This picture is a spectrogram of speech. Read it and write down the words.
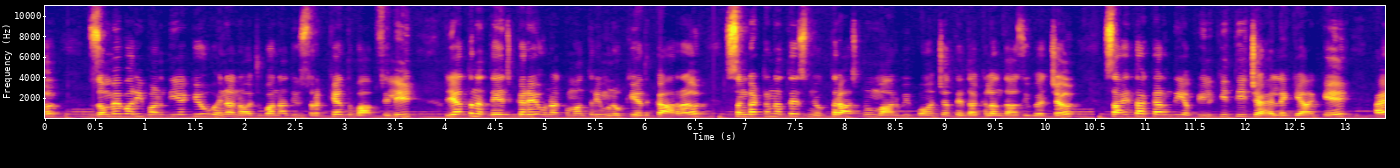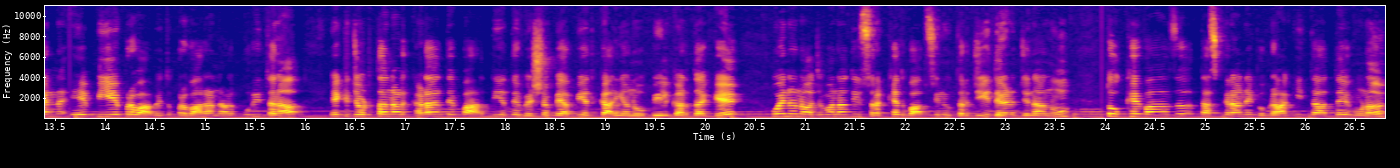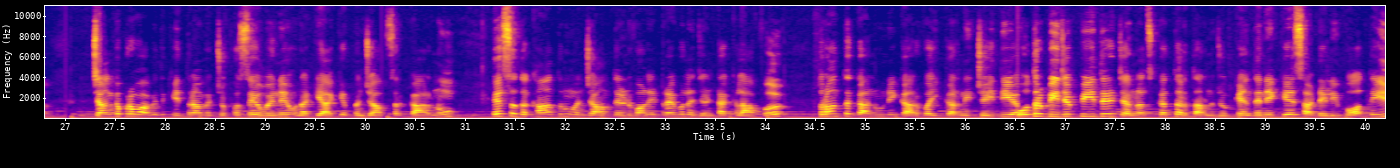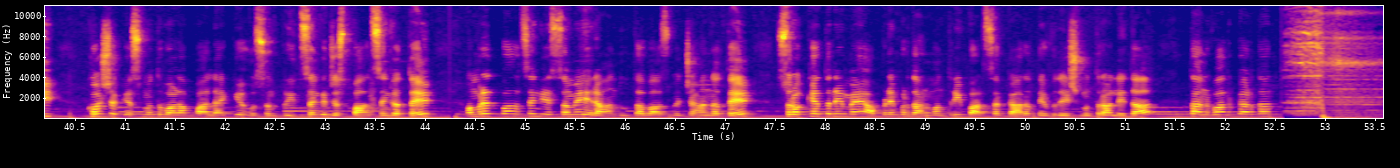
ਜ਼ਿੰਮੇਵਾਰੀ ਬਣਦੀ ਹੈ ਕਿ ਉਹ ਇਹਨਾਂ ਨੌਜਵਾਨਾਂ ਦੀ ਸੁਰੱਖਿਅਤ ਵਾਪਸੀ ਲਈ ਯਤਨ ਤੇਜ਼ ਕਰੇ। ਉਹਨਾਂ ਕੌਮਾਂਤਰੀ ਮਨੁੱਖੀ ਅਧਿਕਾਰ, ਸੰਗਠਨ ਅਤੇ ਸੰਯੁਕਤ ਰਾਸ਼ਟਰ ਨੂੰ ਮਾਨਵੀ ਪਹੁੰਚ ਅਤੇ ਦਖਲਅੰਦਾਜ਼ੀ ਵਿੱਚ ਸਹਾਇਤਾ ਕਰਨ ਦੀ ਅਪੀਲ ਕੀਤੀ। ਚਹਿਲ ਨੇ ਕਿਹਾ ਕਿ ਐਨਏਪੀਏ ਪ੍ਰਭਾਵਿਤ ਪਰਿਵਾਰਾਂ ਨਾਲ ਪੂਰੀ ਤਰ੍ਹਾਂ ਇਕਜੁੱਟਤਾ ਨਾਲ ਖੜਾ ਹੈ ਭਾਰਤੀ ਅਤੇ ਵਿਸ਼ਵ ਵਿਆਪੀ ਅਧਿਕਾਰੀਆਂ ਨੂੰ ਅਪੀਲ ਕਰਦਾ ਕਿ ਉਹ ਇਹਨਾਂ ਨੌਜਵਾਨਾਂ ਦੀ ਸੁਰੱਖਿਅਤ ਵਾਪਸੀ ਨੂੰ ਤਰਜੀਹ ਦੇਣ, ਜਿਨ੍ਹਾਂ ਨੂੰ ਧੋਖੇਬਾਜ਼, ਤਸਕਰਾਂ ਨੇ ਗੁੰਮਰਾਹ ਕੀਤਾ ਤੇ ਹੁਣ ਜੰਗ ਪ੍ਰਭਾਵਿਤ ਖੇਤਰਾਂ ਵਿੱਚ ਫਸੇ ਹੋਏ ਨੇ। ਉਹਨਾਂ ਕਿਹਾ ਕਿ ਪੰਜਾਬ ਸਰਕਾਰ ਨੂੰ ਇਸ ਦੁਖਾਂਤ ਨੂੰ ਅੰਜਾਮ ਦੇਣ ਵਾਲੇ ਟ੍ਰੈਵਲ ਏਜੰਟਾਂ ਖਿਲਾਫ ਤੁਰੰਤ ਕਾਨੂੰਨੀ ਕਾਰਵਾਈ ਕਰਨੀ ਚਾਹੀਦੀ ਹੈ। ਉਧਰ ਬੀਜੇਪੀ ਦੇ ਜਨਰਲ ਸਕੱਤਰ ਤਰਨਜੋਗ ਕਹਿੰਦੇ ਨੇ ਕਿ ਸਾਡੇ ਲਈ ਬਹੁਤ ਹੀ ਖੁਸ਼ ਕਿਸਮਤ ਵਾਲਾ ਪਲ ਹੈ ਕਿ ਹੁਸਨਪ੍ਰੀਤ ਸਿੰਘ, ਜਸਪਾਲ ਸਿੰਘ ਅਤੇ ਅਮਰਿਤਪਾਲ ਸਿੰਘ ਇਸ ਸਮੇਂ ਈਰਾਨ ਦੂਤਾਵਾਸ ਵਿੱਚ ਹਨ ਅਤੇ ਸੁਰੱਖਿਅਤ ਨੇ ਮੈਂ ਆਪਣੇ ਪ੍ਰਧਾਨ ਮੰਤਰੀ, ਭਾਰਤ ਸਰਕਾਰ ਅਤੇ ਵਿਦੇਸ਼ ਮੰਤਰਾਲੇ ਦਾ ਧੰਨਵਾਦ ਕਰਦਾ।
